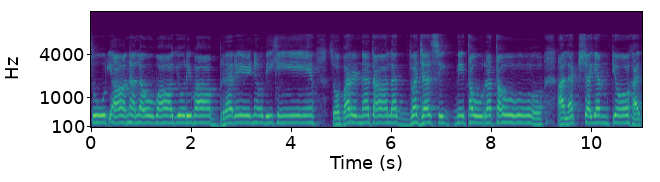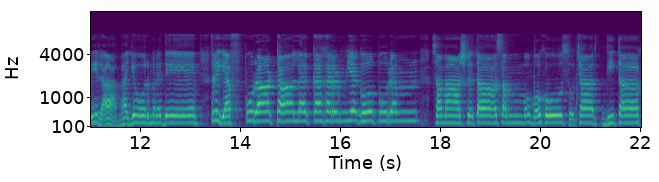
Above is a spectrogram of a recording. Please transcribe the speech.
सूर्यानलौ वायुरिवाभ्ररेणुभिः स्वपर्णतालध्वजसिग्नितौ रथौ अलक्षयन्त्यो हरिरामयोर्मृदे। त्रियः पुराटालकहर्म्यगोपुरं समाश्रिता सम्मुमुः सुचार्धिताः।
